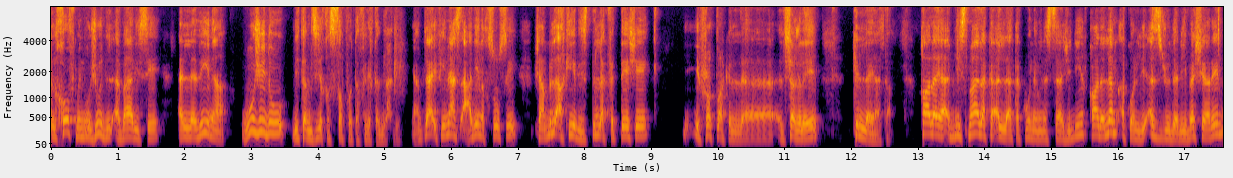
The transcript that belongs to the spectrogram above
الخوف من وجود الأبارسة الذين وجدوا لتمزيق الصف وتفريق الوحدة. يعني بتلاقي في ناس قاعدين خصوصي مشان بالأخير يزت لك فتاشة يفرط لك الشغلة كلياتها. قال يا إبليس ما لك ألا تكون من الساجدين؟ قال لم أكن لأسجد لبشر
